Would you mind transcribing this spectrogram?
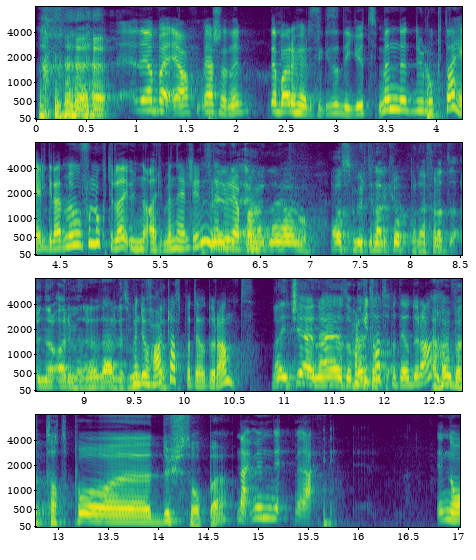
Bare, ja, jeg skjønner. Det bare høres ikke så digg ut. Men du lukta helt greit. Men hvorfor lukter du deg under armen hele tiden? Det jeg på. Jeg, jeg, har jo- jeg har smurt inn hele kroppen. For at under armen er det der liksom Men du har tatt på deodorant? Nei, ikke nei, jeg har, Har ikke tatt på deodorant? Jeg har jo bare tatt på uh, dusjsåpe. Nei, men nei. Nå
